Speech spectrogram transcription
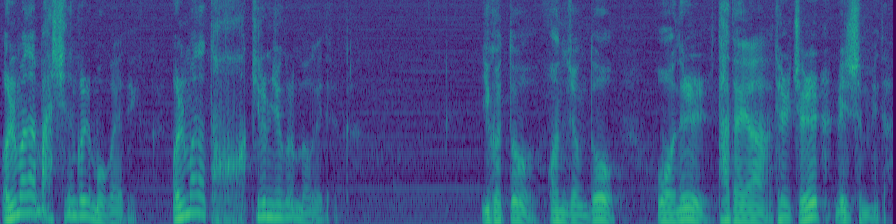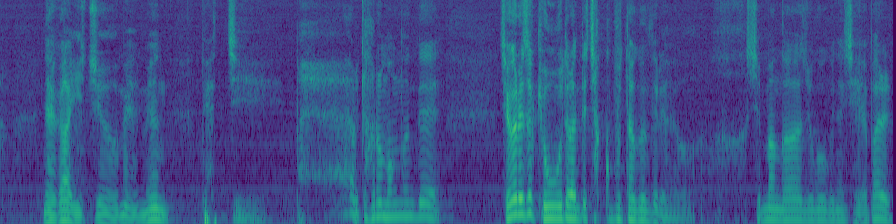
얼마나 맛있는 걸 먹어야 될까? 얼마나 더 기름진 걸 먹어야 될까? 이것도 어느 정도 원을 닫아야 될 줄 믿습니다. 내가 이쯤이면 됐지. 뭐 이렇게 하루 먹는데 제가 그래서 교우들한테 자꾸 부탁을 드려요. 아, 신만 가가지고 그냥 제발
